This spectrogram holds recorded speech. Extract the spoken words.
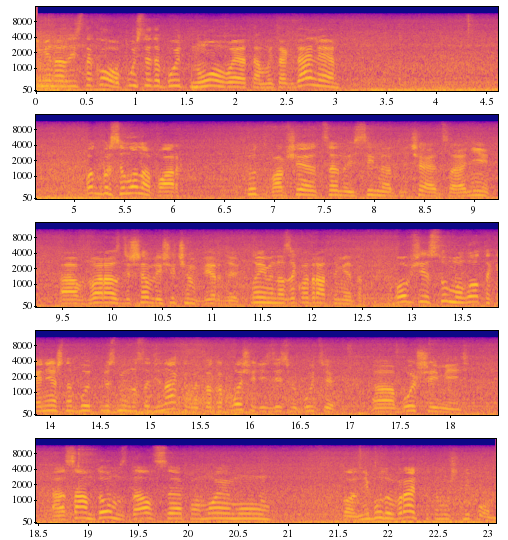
именно из такого, пусть это будет новое там и так далее. Вот Барселона парк. Тут вообще цены сильно отличаются. Они а, в два раза дешевле еще, чем в Верде. Ну, именно за квадратный метр. Общая сумма лота, конечно, будет плюс-минус одинаковой, только площади здесь вы будете а, больше иметь. А сам дом сдался, по-моему... Не буду врать, потому что не помню.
